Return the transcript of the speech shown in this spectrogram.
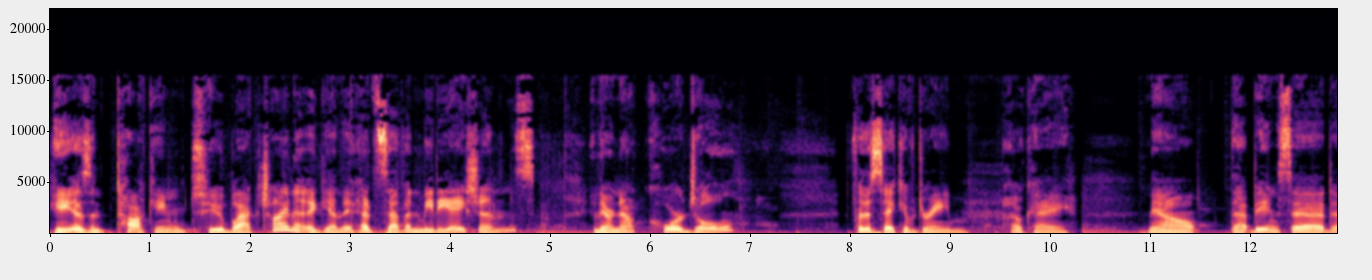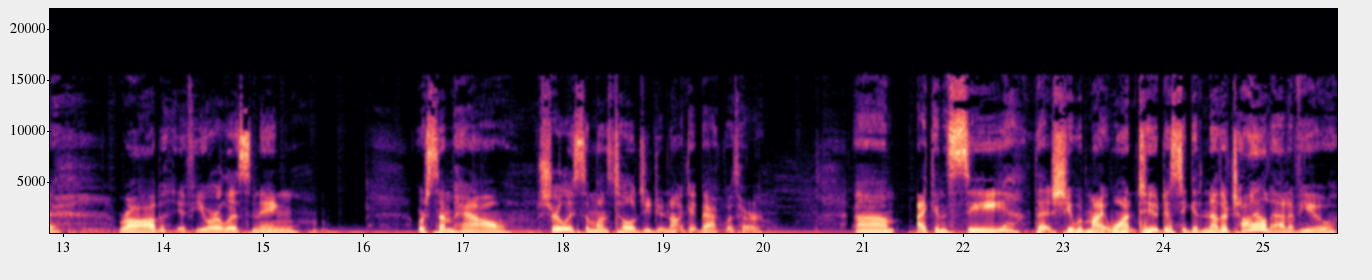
he isn't talking to Blac Chyna again. They've had seven mediations and they're now cordial for the sake of Dream. Okay. Now, that being said, Rob, if you are listening or somehow, surely someone's told you do not get back with her. Um, I can see that she would might want to just to get another child out of you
